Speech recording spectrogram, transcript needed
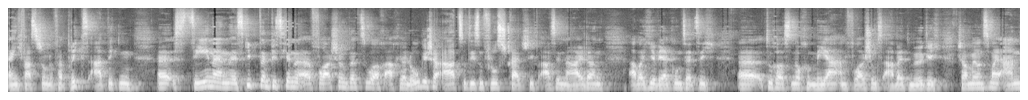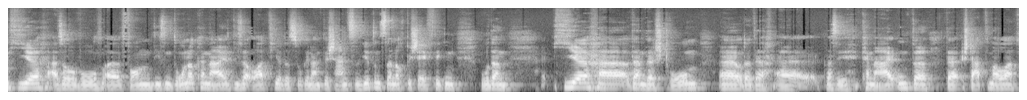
eigentlich fast schon fabriksartigen äh, Es gibt ein bisschen äh, Forschung dazu, auch archäologischer Art zu diesem Flussstreitschiff Arsenal dann, aber hier wäre grundsätzlich äh, durchaus noch mehr an Forschungsarbeit möglich. Schauen wir uns mal an hier, also wo äh, von diesem Donaukanal, dieser Ort hier, das sogenannte Schanzel, wird uns dann noch beschäftigen, wo dann hier äh, dann der Strom äh, oder der äh, quasi Kanal unter der Stadtmauer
